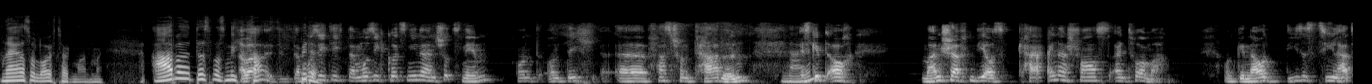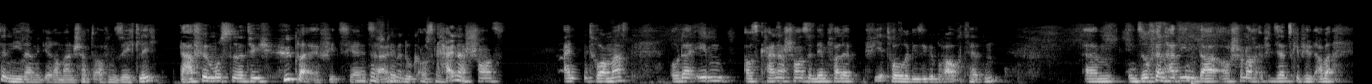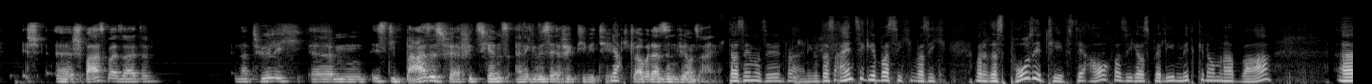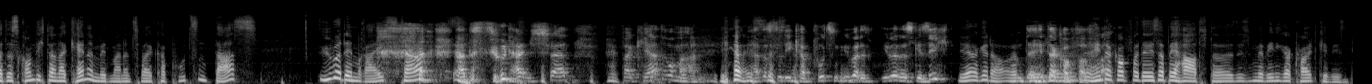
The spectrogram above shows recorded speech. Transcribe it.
Naja, so läuft es halt manchmal. Aber das, was mich. Aber da muss, ich dich, da muss ich kurz Nina in Schutz nehmen und, und dich äh, fast schon tadeln. Nein. Es gibt auch Mannschaften, die aus keiner Chance ein Tor machen. Und genau dieses Ziel hatte Nina mit ihrer Mannschaft offensichtlich. Dafür musst du natürlich hypereffizient ja, sein, stimmt. wenn du aus keiner Chance ein Tor machst oder eben aus keiner Chance, in dem Falle vier Tore, die sie gebraucht hätten. Ähm, insofern hat ihnen da auch schon noch Effizienz gefehlt. Aber äh, Spaß beiseite natürlich ähm, ist die Basis für Effizienz eine gewisse Effektivität. Ja. Ich glaube, da sind wir uns einig. Da sind wir uns auf jeden Fall einig. Und das Einzige, was ich, was ich, oder das Positivste auch, was ich aus Berlin mitgenommen habe, war, äh, das konnte ich dann erkennen mit meinen zwei Kapuzen, dass über dem Reichstag. Hattest du dein Shirt verkehrt rum an? Ja, Hattest du die Kapuzen über das, über das Gesicht? Ja, genau. Und, und der Hinterkopf war Der Hinterkopf war, der ist ja behaart. Da ist mir weniger kalt gewesen.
